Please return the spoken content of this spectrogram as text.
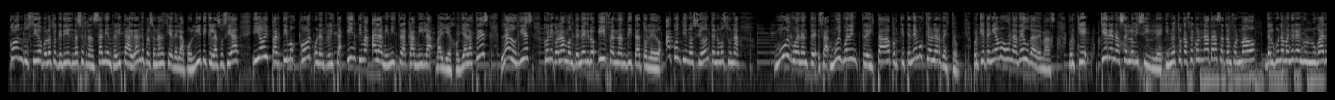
conducido por nuestro querido Ignacio Franzani, entrevista a grandes personajes de la política y la sociedad. Y hoy partimos con una entrevista íntima a la ministra Camila Vallejo. Y a las 3, la 2.10, con Nicolás Montenegro y Fernandita Toledo. A continuación, tenemos una muy buena, entre- muy buena entrevistada porque tenemos que hablar de esto, porque teníamos una deuda además, porque quieren hacerlo visible y nuestro café con nata se ha transformado de alguna manera en un lugar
